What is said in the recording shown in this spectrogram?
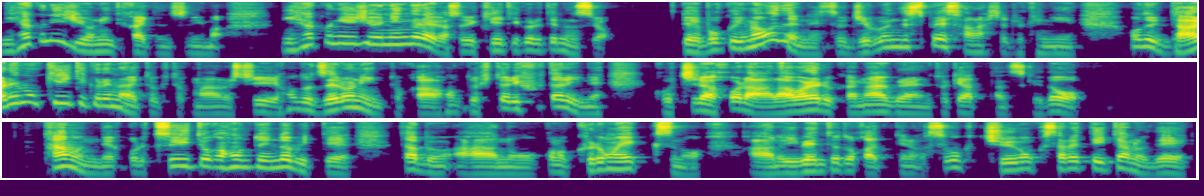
224人って書いてるんですね、今。220人ぐらいがそれ聞いてくれてるんですよ。で、僕今までね、自分でスペース話したときに、本当に誰も聞いてくれない時とかもあるし、本当0人とか、本当1人2人ね、こちらほら現れるかなぐらいの時あったんですけど、多分ね、これツイートが本当に伸びて、多分あのこのクローン X のあのイベントとかっていうのがすごく注目されていたので、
